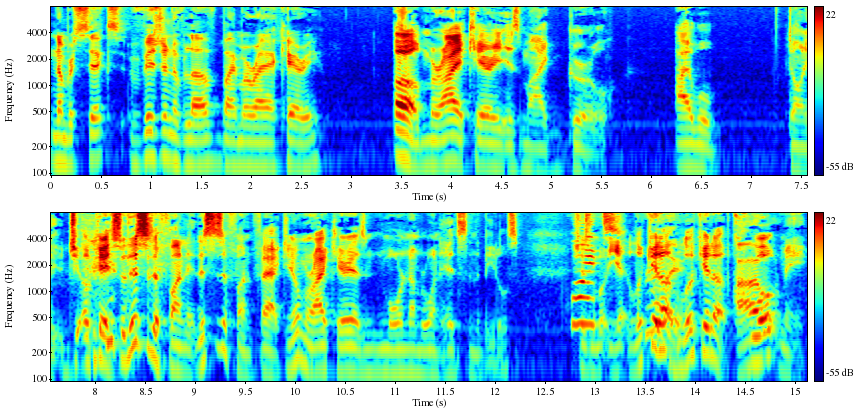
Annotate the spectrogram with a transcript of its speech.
Number six, Vision of Love by Mariah Carey. Oh, Mariah Carey is my girl. I will. Don't. Even, J- okay, so this is a fun. This is a fun fact. You know, Mariah Carey has more number one hits than the Beatles. She has mo- yeah, look it Really? up. Look it up. I'll- Quote me.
